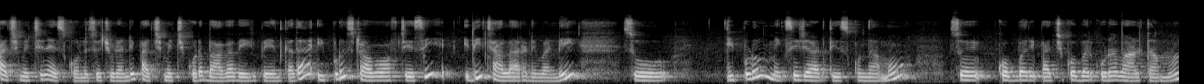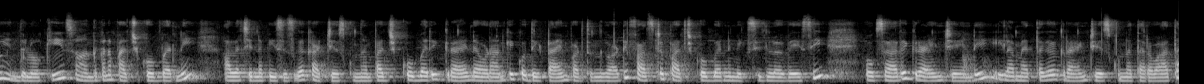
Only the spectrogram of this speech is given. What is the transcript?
పచ్చిమిర్చిని వేసుకోండి. సో చూడండి పచ్చిమిర్చి కూడా బాగా వేగిపోయింది కదా. ఇప్పుడు స్టవ్ ఆఫ్ చేసి ఇది చల్లారనివ్వండి. సో ఇప్పుడు మిక్సీ జార్ తీసుకుందాము. సో కొబ్బరి పచ్చి కొబ్బరి కూడా వాడతాము ఇందులోకి. సో అందుకని పచ్చి కొబ్బరిని అలా చిన్న పీసెస్గా కట్ చేసుకుందాం. పచ్చి కొబ్బరి గ్రైండ్ అవ్వడానికి కొద్దిగా టైం పడుతుంది కాబట్టి ఫస్ట్ పచ్చి కొబ్బరిని మిక్సీలో వేసి ఒకసారి గ్రైండ్ చేయండి. ఇలా మెత్తగా గ్రైండ్ చేసుకున్న తర్వాత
